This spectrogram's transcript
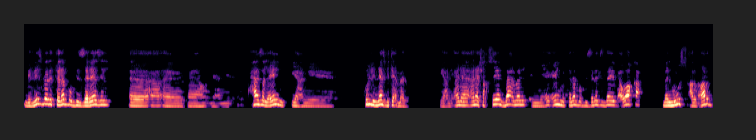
بالنسبة للتنبؤ بالزلازل آه، آه، آه، يعني هذا العلم يعني كل الناس بتأمله. يعني أنا أنا شخصيا بأمل إن علم التنبؤ بالزلازل ده يبقى واقع ملموس على الأرض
